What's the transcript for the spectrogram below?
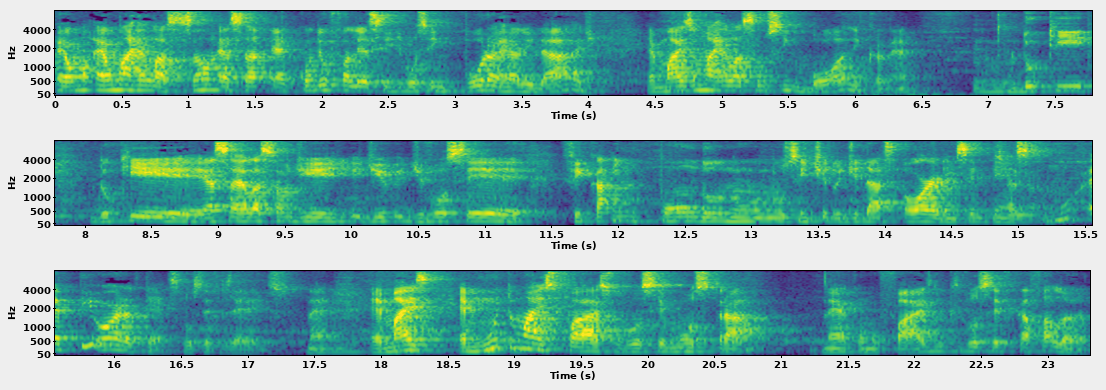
é, uma, é uma relação, essa é quando eu falei assim de você impor a realidade, é mais uma relação simbólica, né? Uhum. Do, que, do que essa relação de, de, de você ficar impondo no, no sentido de dar ordem essa. É pior até se você fizer isso. Né? É, mais, é muito mais fácil você mostrar né, como faz do que você ficar falando.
